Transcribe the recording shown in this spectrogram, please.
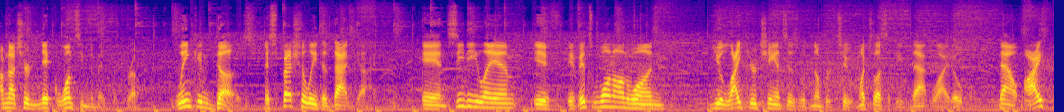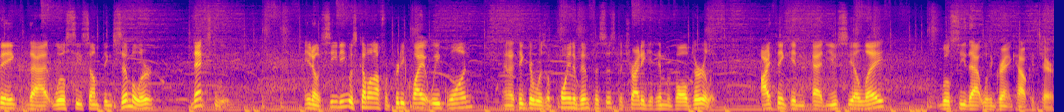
I'm not sure Nick wants him to make the throw. Lincoln does, especially to that guy. And CD Lamb, if if it's one on one, you like your chances with number two, much less if he's that wide open. Now, I think that we'll see something similar next week. You know, CD was coming off a pretty quiet week one, and I think there was a point of emphasis to try to get him involved early. I think in, at UCLA, we'll see that with Grant Calcaterra.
